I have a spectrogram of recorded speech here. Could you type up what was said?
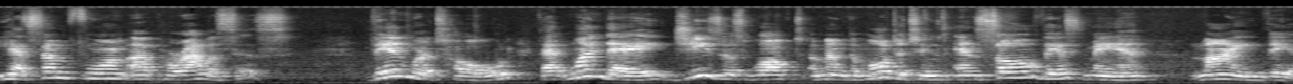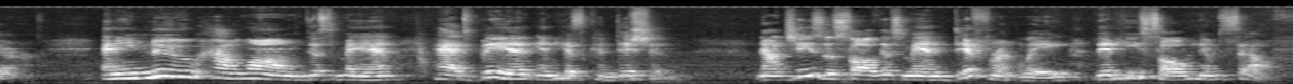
He had some form of paralysis. Then we're told that one day Jesus walked among the multitudes and saw this man lying there. And he knew how long this man had been in his condition. Now, Jesus saw this man differently than he saw himself.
